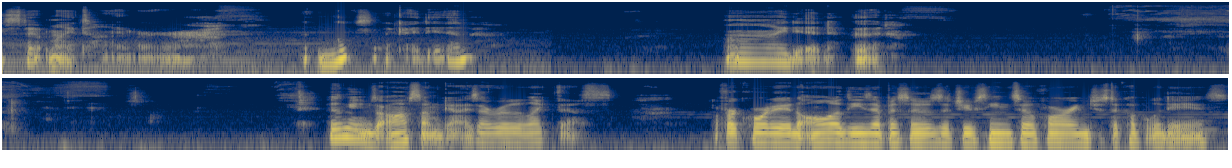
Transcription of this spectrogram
Reset my timer? It looks like I did. I did. Good. This game's awesome, guys. I really like this. I've recorded all of these episodes that you've seen so far in just a couple of days.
